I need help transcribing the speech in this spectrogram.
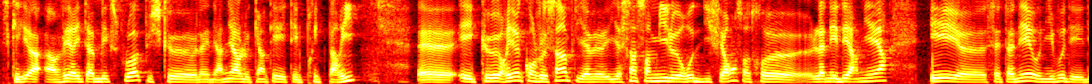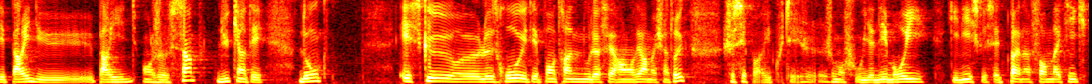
ce qui est un, véritable exploit puisque l'année dernière le quintet était le prix de Paris. Euh, et que rien qu'en jeu simple, il y, avait, a 500 000 euros de différence entre l'année dernière et cette année au niveau des, paris, du, en jeu simple du quintet. Donc est-ce que euh, le trou était pas en train de nous la faire à l'envers, machin truc? Je sais pas, écoutez, je, m'en fous. Il y a des bruits qui disent que cette panne informatique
